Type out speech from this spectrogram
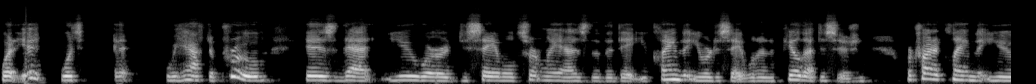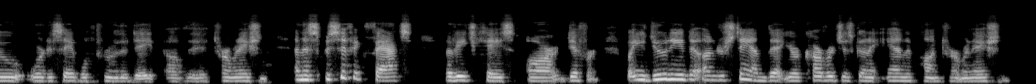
what it what it, we have to prove is that you were disabled certainly as the, the date you claimed that you were disabled and appeal that decision or try to claim that you were disabled through the date of the termination. And the specific facts of each case are different. But you do need to understand that your coverage is going to end upon termination.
